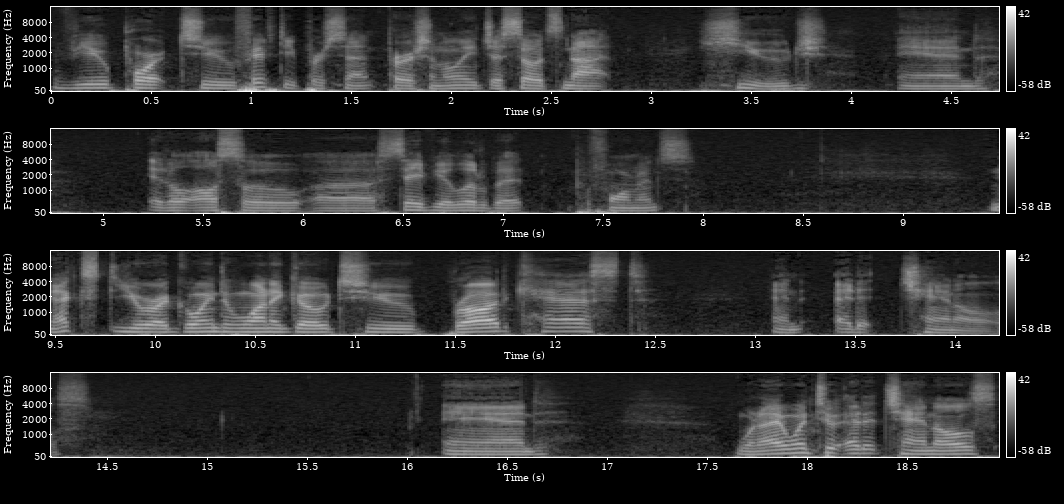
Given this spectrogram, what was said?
viewport to 50% personally, just so it's not huge, and it'll also uh, save you a little bit performance. Next, you are going to want to go to Broadcast and Edit Channels. And when I went to Edit Channels,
